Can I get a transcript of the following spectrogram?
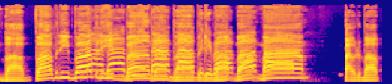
Bob, bobbity, bobbity, bob, bob, bobbity, bob, bob, bob, bobbity, bob.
